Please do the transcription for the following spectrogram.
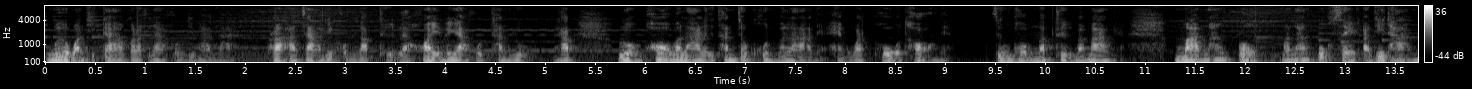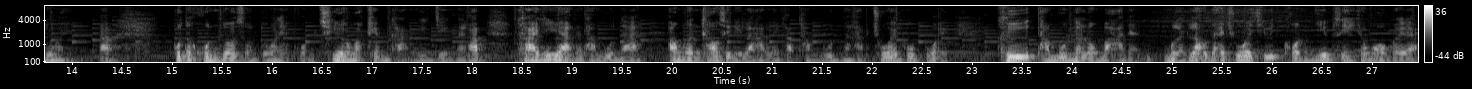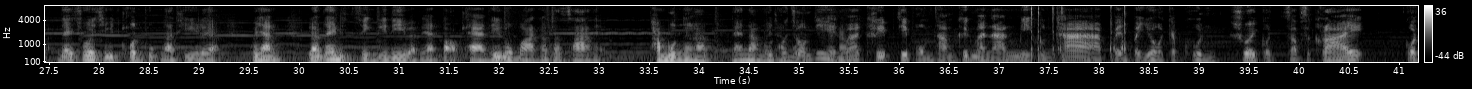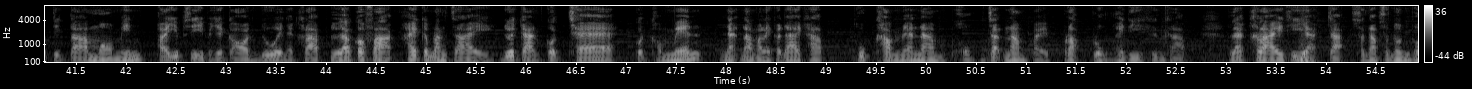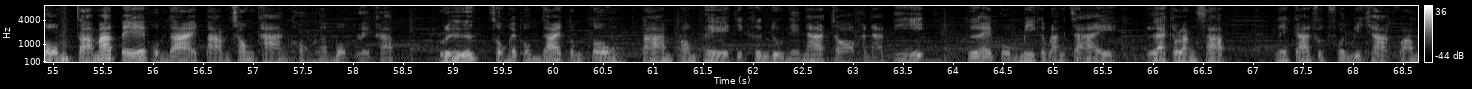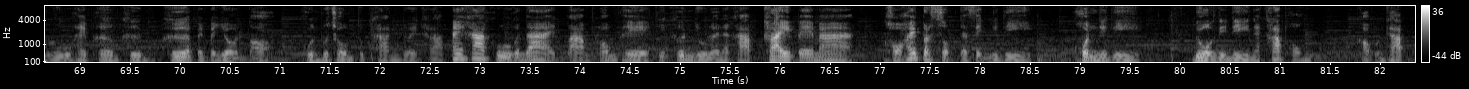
เมื่อวันที่ 9 กรกฎาคมที่ผ่านมา พระอาจารย์ที่ผมนับถือและห้อยพญาคุดท่านอยู่นะครับ หลวงพ่อวลาหรือท่านเจ้าคุณวลาเนี่ยแห่งวัดโพทองเนี่ยซึ่งผมนับถือมากๆเนี่ยมานั่งปกมานั่งปลุกเสกอธิษฐานด้วยครับพุทธคุณโดยส่วนตัวเนี่ยผมเชื่อว่าเข้มขลังจริง ๆ นะครับ ใครที่อยากจะทำบุญนะ เอาเงินเข้าสิริราชเลยครับทำบุญนะครับ ช่วยผู้ป่วย คือทำบุญกับโรงพยาบาลเนี่ยเหมือนเราได้ช่วยชีวิตคน 24 ชั่วโมงเลยอะ่ะได้ช่วยชีวิตคนทุกนาทีเลยอะ่ะ ราะฉะนั้นแล้วได้สิ่งดีๆ แบบนี้ตอบแทนที่โรงพยาบาลเขาจัดสร้างเนี่ยทำบุญนะครับ แนะนำเลยทำบุญผู้ชมที่เห็นว่าคลิปที่ผมทำขึ้นมานั้น มีคุณค่าเป็นประโยชน์กับคุณ ช่วยกด subscribe กดติดตามหมอมิ้นไพ่ยิปซีพยากรด้วยนะครับ แล้วก็ฝากให้กำลังใจด้วยการกดแชร์ กดคอมเมนต์ แนะนำอะไรก็ได้ครับ ทุกคำแนะนำผมจะนำไปปรับปรุงให้ดีขึ้นครับ และใครที่อยากจะสนับสนุนผมสามารถเปให้ผมได้ตามช่องทางของระบบเลยครับ หรือส่งให้ผมได้ตรงๆ ตามพร้อมเพลย์ที่ขึ้นอยู่ในหน้าจอขนาดนี้ เพื่อให้ผมมีกำลังใจ และกำลังทรัพย์ ในการฝึกฝนวิชาความรู้ให้เพิ่มขึ้น เพื่อเป็นประโยชน์ต่อคุณผู้ชมทุกท่านด้วยครับ ให้ค่าครูกันได้ตามพร้อมเพย์ที่ขึ้นอยู่เลยนะครับ ใครเปมา ขอให้ประสบแต่สิ่งดีๆ คนดีๆ ดวงดีๆ นะครับผม ขอบคุณครับ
